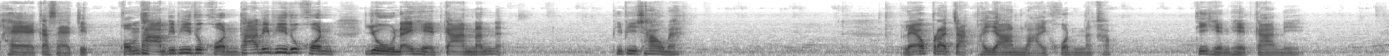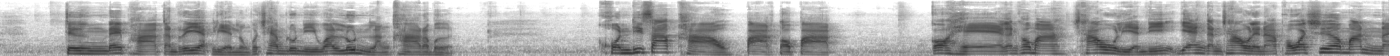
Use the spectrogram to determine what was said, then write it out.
แผ่กระแสจิต ผมถามพี่ๆทุกคน ถ้าพี่ๆทุกคนอยู่ในเหตุการณ์นั้นเนี่ยพี่ๆเช่าไหมแล้วประจักษ์พยานหลายคนนะครับ ที่เห็นเหตุการณ์นี้ จึงได้พากันเรียกเหรียญหลวงพ่อแช่มรุ่นนี้ว่ารุ่นหลังคาระเบิด คนที่ทราบข่าวปากต่อปาก ก็แห่กันเข้ามาเช่าเหรียญนี้แย่งกันเช่าเลยนะ เพราะว่าเชื่อมั่นใน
